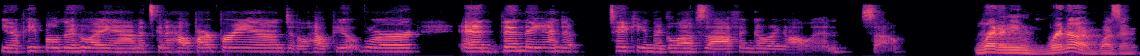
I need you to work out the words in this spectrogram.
you know people know who i am it's going to help our brand it'll help you at work and then they end up taking the gloves off and going all in so Right. I mean, Rinna wasn't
